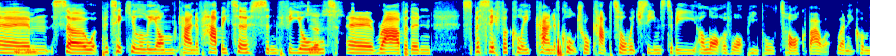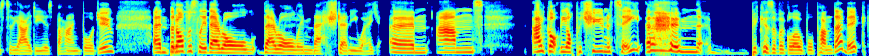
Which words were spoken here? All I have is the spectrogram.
Mm-hmm. Um, mm-hmm. So, particularly on kind of habitus and field, yes. uh, rather than specifically kind of cultural capital, which seems to be a lot of what people talk about when it comes to the ideas behind Bourdieu. Um, but yes. obviously, they're all they're all enmeshed anyway. Um, and I got the opportunity um, because of a global pandemic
